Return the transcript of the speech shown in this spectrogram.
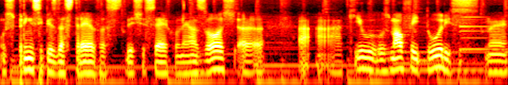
Os príncipes das trevas deste século, né? as host, ah, aquilo, os malfeitores, né?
